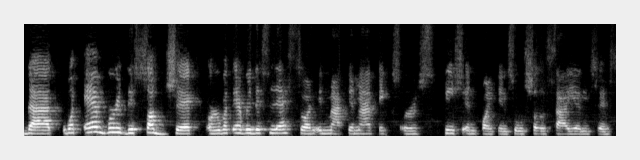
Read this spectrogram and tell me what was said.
that whatever the subject or whatever this lesson in mathematics or case in point in social sciences,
